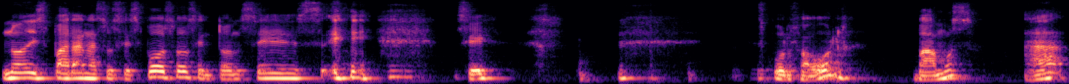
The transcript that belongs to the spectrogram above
no disparan a sus esposos, entonces, sí. Entonces, por favor, vamos a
